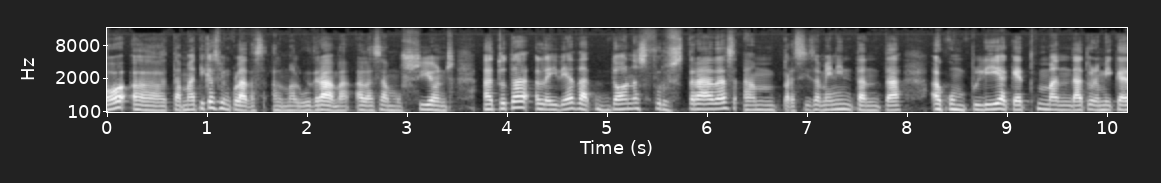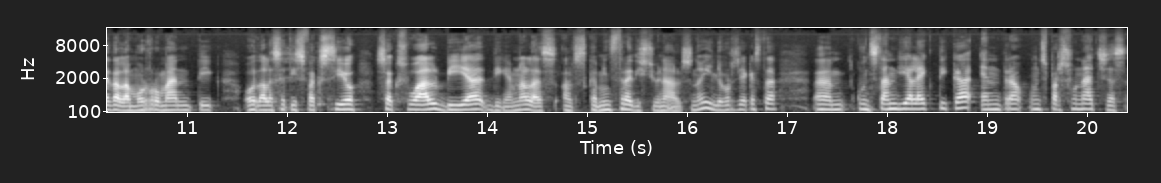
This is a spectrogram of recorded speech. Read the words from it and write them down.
o eh, temàtiques vinculades al melodrama, a les emocions, a tota la idea de dones frustrades en precisament intentar acomplir aquest mandat una mica de l'amor romàntic o de la satisfacció sexual via, diguem-ne, els camins tradicionals. No? I llavors hi ha aquesta constant dialèctica entre uns personatges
